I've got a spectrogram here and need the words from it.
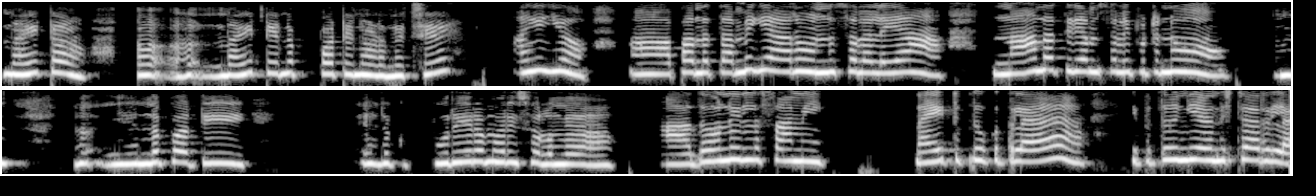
நைட்டா நைட் என்ன பாட்டி நடந்துச்சு? ஐயோ அப்ப அந்த தம்பிக்கு யாரும் ஒன்றும் சொல்லலையா? நான் தான் தெரியாம சொல்லிவிட்டனும் அ, என்ன பாட்டி? எனக்கு புரியுற மாதிரி சொல்லுங்க. அது ஒன்றும் இல்லை சாமி. நைட்டு தூக்கத்துல இப்ப தூங்கி எழுந்துச்சிட்டாருல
